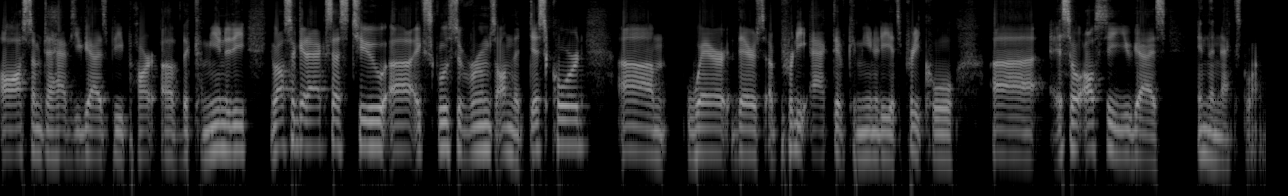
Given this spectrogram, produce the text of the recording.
awesome to have you guys be part of the community. You also get access to uh, exclusive rooms on the Discord um, where there's a pretty active community. It's pretty cool. Uh, so I'll see you guys in the next one.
